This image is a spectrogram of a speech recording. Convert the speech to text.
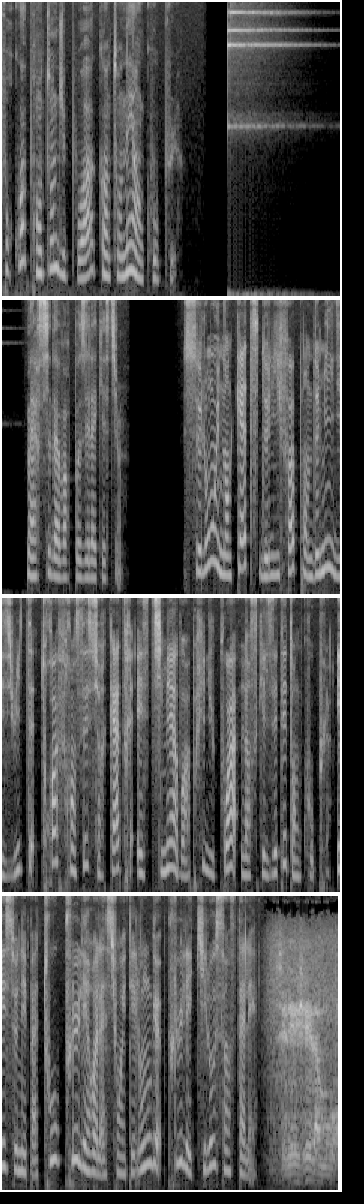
Pourquoi prend-on du poids quand on est en couple? Merci d'avoir posé la question. Selon une enquête de l'IFOP en 2018, 3 Français sur 4 estimaient avoir pris du poids lorsqu'ils étaient en couple. Et ce n'est pas tout, plus les relations étaient longues, plus les kilos s'installaient. C'est léger l'amour.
